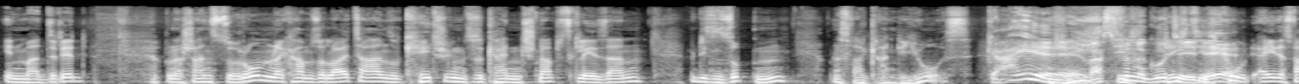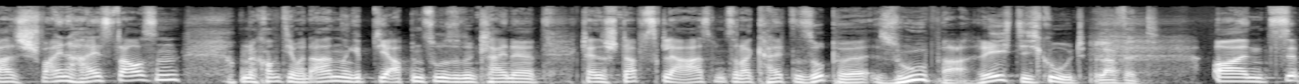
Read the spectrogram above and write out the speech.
in Madrid und da standst du rum und da kamen so Leute an, so Catering mit so kleinen Schnapsgläsern mit diesen Suppen und das war grandios. Geil, was für eine gute richtig Idee. Gut. Ey, das war schweineheiß draußen und dann kommt jemand an und gibt dir ab und zu so ein kleine, kleines Schnapsglas mit so einer kalten Suppe. Super, richtig gut. Love it. Und äh,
